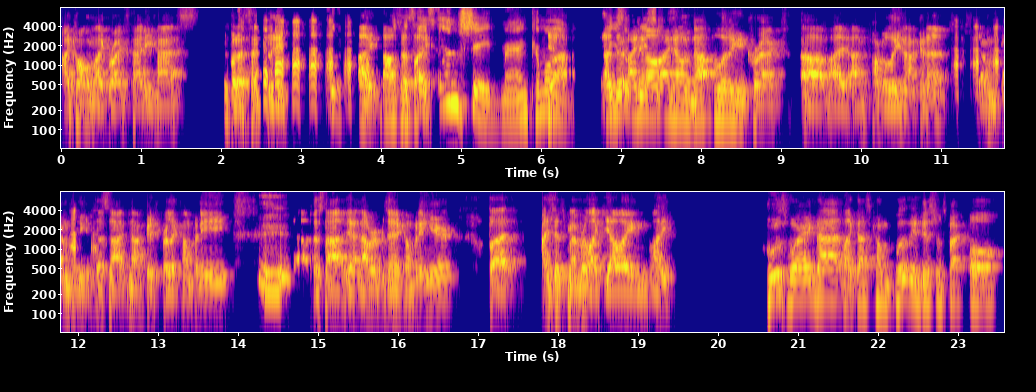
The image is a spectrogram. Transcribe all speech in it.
I call them like rice paddy hats, but essentially, like I was just like sunshade, man. Come on. I, I, know, I know, not politically correct. Um, I, I'm probably not gonna. I'm, I'm gonna, that's not not good for the company. That's not, yeah, not representing a company here. But I just remember like yelling, like, "Who's wearing that? Like, that's completely disrespectful."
